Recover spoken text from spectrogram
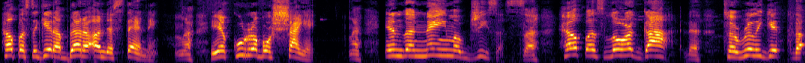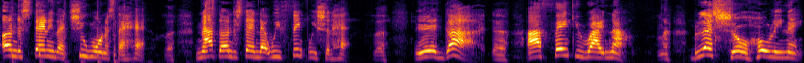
help us to get a better understanding. Uh, in the name of Jesus, uh, help us, Lord God, to really get the understanding that you want us to have not the understanding that we think we should have. Yeah, God, uh, I thank you right now. Bless your holy name.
